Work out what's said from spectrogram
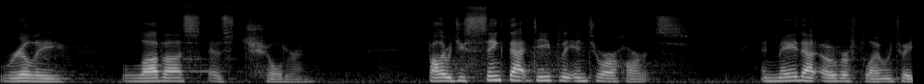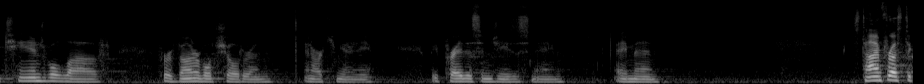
really love us as children. Father, would you sink that deeply into our hearts? And may that overflow into a tangible love for vulnerable children in our community. We pray this in Jesus' name. Amen. It's time for us to come.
